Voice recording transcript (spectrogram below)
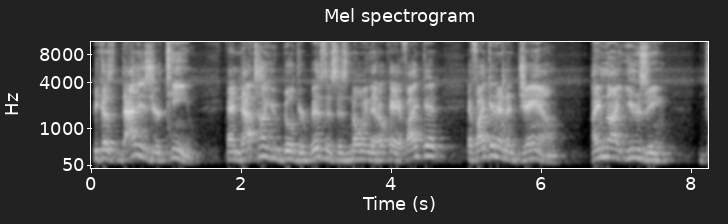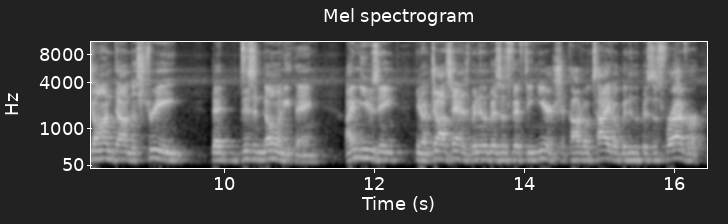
because that is your team. And that's how you build your business is knowing that, okay, if I get, if I get in a jam, I'm not using John down the street that doesn't know anything I'm using, you know, John Sanders, been in the business 15 years, Chicago Title, been in the business forever.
